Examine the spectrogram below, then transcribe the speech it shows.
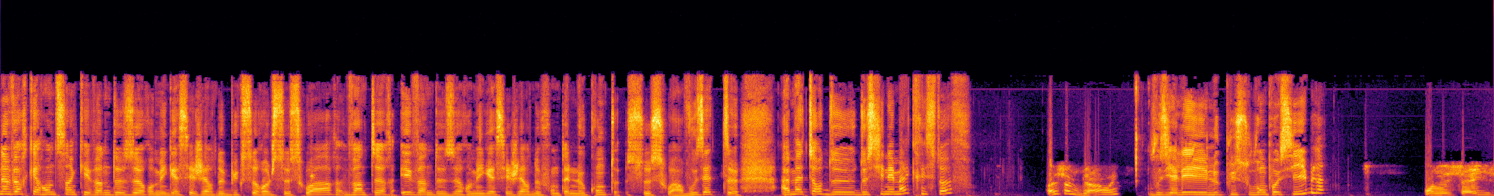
19h45 et 22h au méga de Buxerolles ce soir, 20h et 22h au méga de Fontaine-le-Comte ce soir. Vous êtes amateur de, de cinéma, Christophe? Ouais, j'aime bien, oui. Vous y allez le plus souvent possible? On essaye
